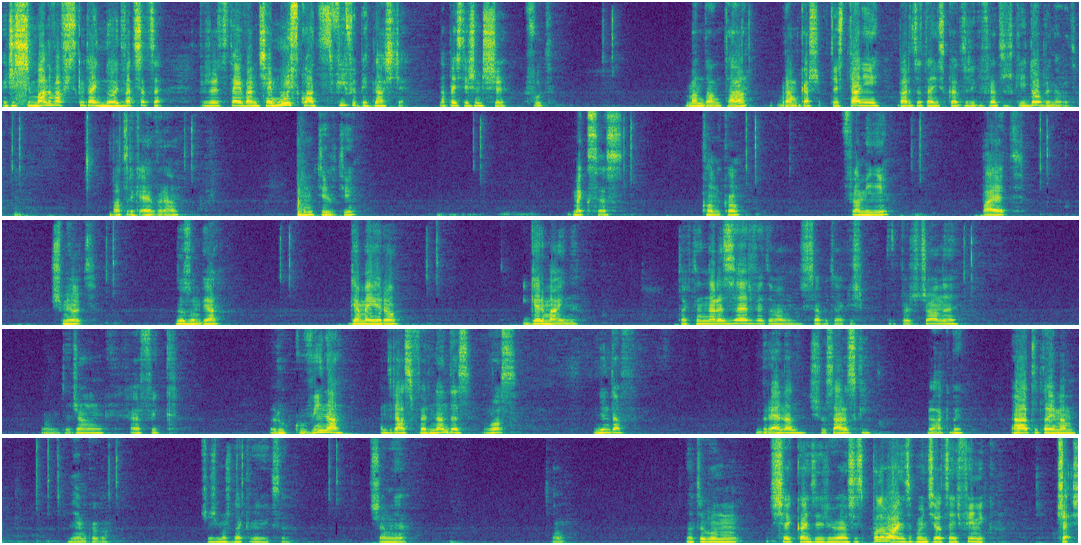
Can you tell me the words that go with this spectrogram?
Hej, cześć, manwa wszystkim tutaj Noe 2000. Przedstawię wam dzisiaj mój skład z FIFA 15 na PlayStation 3 Foot. Mandanta, bramkarz. To jest tani, bardzo tani skład z Ligi Francuskiej, dobry nawet. Patryk Evra. Umtilti. Mexes. Konko. Flamini. Paet. Schmidt, Nozumbia, Gameiro i Germain. Tak, ten na rezerwie to mam sobie to jakieś wypożyczone. Mam De Jong, Hefik, Rukuwina, Andreas Fernandez, Wos, Nündaw, Brennan, Ślusarski, Blackby. A tutaj mam nie wiem kogo. Przecież można Kryliksa. Czemu nie? O. No to był dzisiaj koniec. Jeżeli wam się spodobało, nie zapomnijcie ocenić filmik. Cześć!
